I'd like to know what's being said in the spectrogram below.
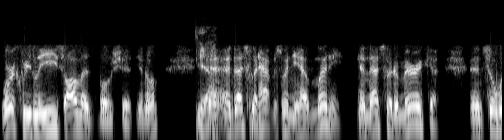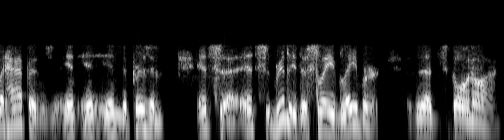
work release, all that bullshit. You know. Yeah. And, and that's what happens when you have money, and that's what America. And so what happens in, in, in the prison it's uh, it's really the slave labor that's going on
